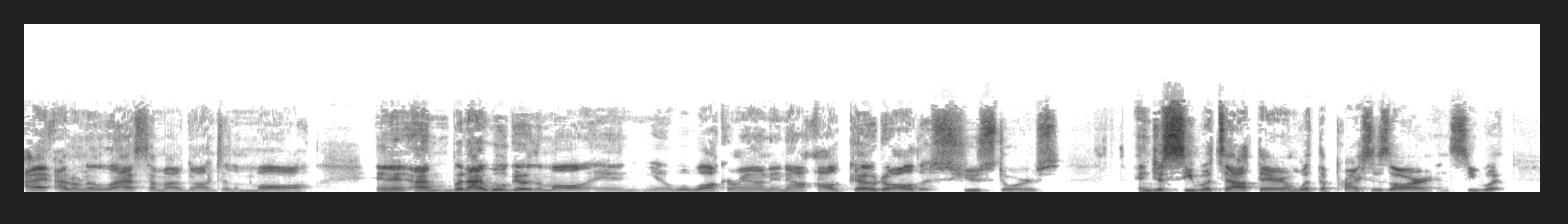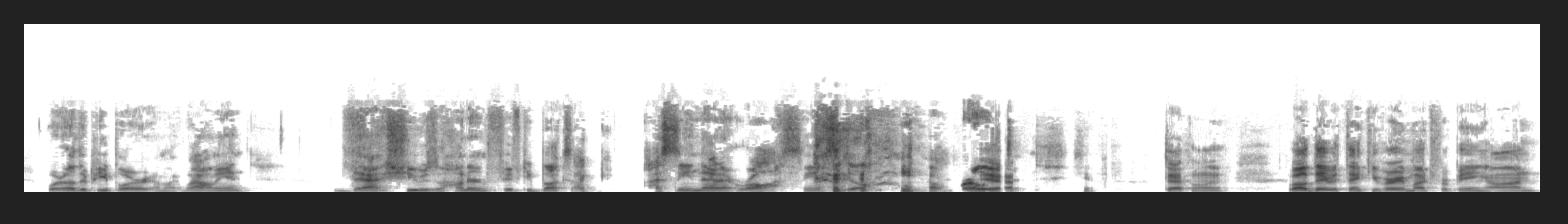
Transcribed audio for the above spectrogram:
I, I don't know the last time I've gone to the mall, and it, um, but I will go to the mall and you know we'll walk around and I'll, I'll go to all the shoe stores and just see what's out there and what the prices are and see what what other people are. I'm like, wow, man, that shoe is 150 bucks. I I seen that at Ross. Know, still, you know, Burlington. Definitely. Well, David, thank you very much for being on.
